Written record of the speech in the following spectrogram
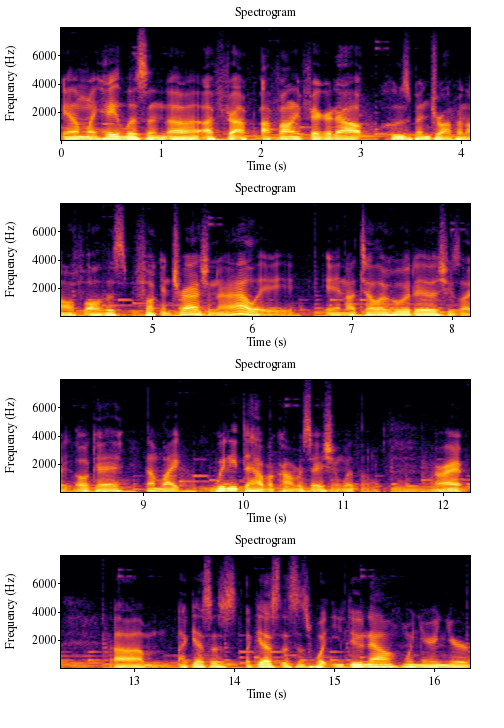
and I'm like, hey, listen, uh, I, I finally figured out who's been dropping off all this fucking trash in the alley, and I tell her who it is. She's like, okay, and I'm like, we need to have a conversation with them. All right. Um, I guess is I guess this is what you do now when you're in your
